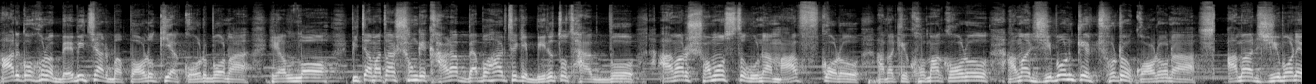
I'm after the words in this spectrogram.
আর কখনো ব্যবিচার বা পরকিয়া করব না। হে আল্লাহ, পিতামাতার সঙ্গে খারাপ ব্যবহার থেকে বিরত থাকব। আমার সমস্ত গুণা মাফ করো, আমাকে ক্ষমা করো, আমার জীবনকে ছোট করো না। আমার জীবনে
